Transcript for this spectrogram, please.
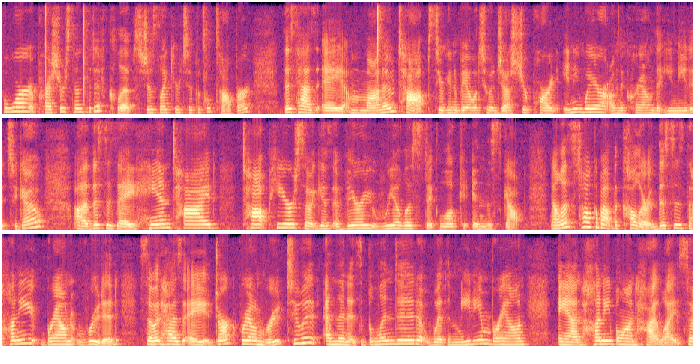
four pressure sensitive clips just like your typical topper. This has a mono top, so you're gonna be able to adjust your part anywhere on the crown that you need it to go. Uh, this is a hand-tied top here, so it gives a very realistic look in the scalp. Now let's talk about the color. This is the honey brown rooted, so it has a dark brown root to it, and then it's blended with medium brown and honey blonde highlights. So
